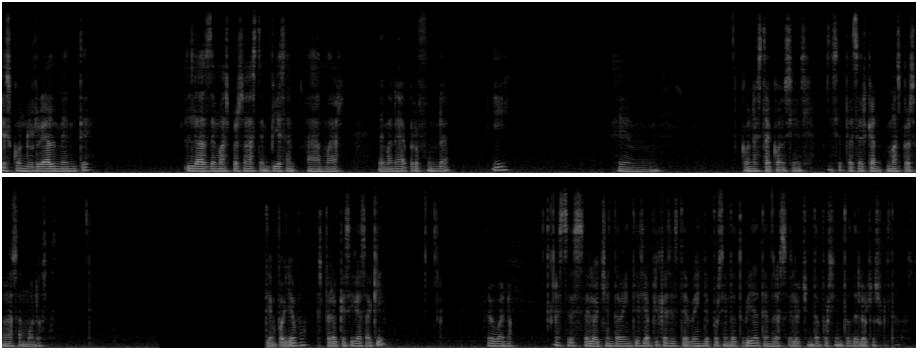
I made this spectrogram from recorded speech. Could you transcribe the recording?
es cuando realmente las demás personas te empiezan a amar de manera profunda y em, con esta conciencia y se te acercan más personas amorosas. Tiempo llevo, espero que sigas aquí. Pero bueno, este es el 80-20. Si aplicas este 20% a tu vida, tendrás el 80% de los resultados.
